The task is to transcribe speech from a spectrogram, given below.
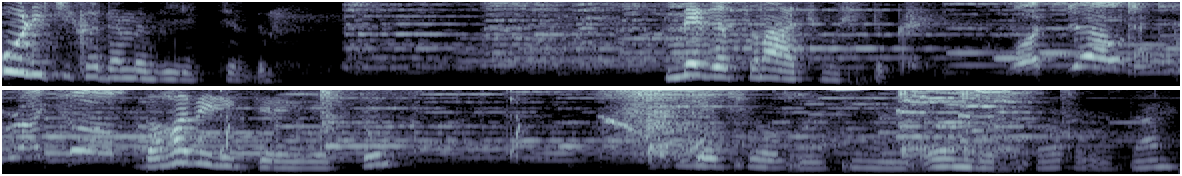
12 kademe biriktirdim. Megasını açmıştık. Daha biriktirecektim. Geç olduğu için yani 11 saat o yüzden.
